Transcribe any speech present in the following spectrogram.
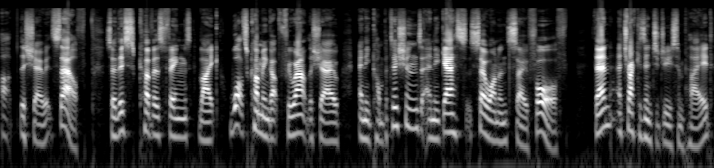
up the show itself. So this covers things like what's coming up throughout the show, any competitions, any guests, so on and so forth. Then a track is introduced and played,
